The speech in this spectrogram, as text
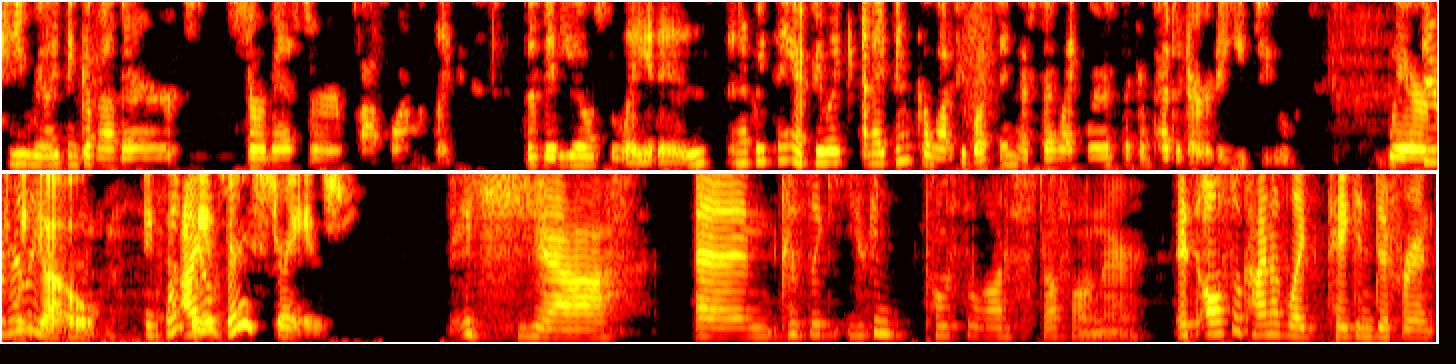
can you really think of another service or platform like the videos the way it is and everything? I feel like, and I think a lot of people are saying this. They're like, "Where's the competitor to YouTube? Where there can really we go?" isn't. Exactly. It's very strange. Yeah. And because, like, you can post a lot of stuff on there. It's also kind of like taking different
